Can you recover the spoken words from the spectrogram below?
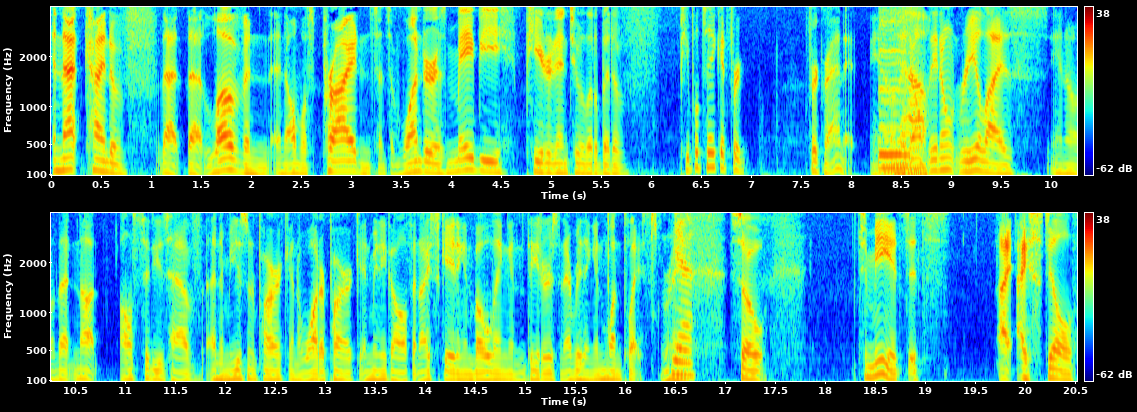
and that kind of that that love and, and almost pride and sense of wonder has maybe petered into a little bit of people take it for for granted. You know, they don't they don't realize, you know, that not all cities have an amusement park and a water park and mini golf and ice skating and bowling and theaters and everything in one place. Right. Yeah. So to me, it's it's I, I still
